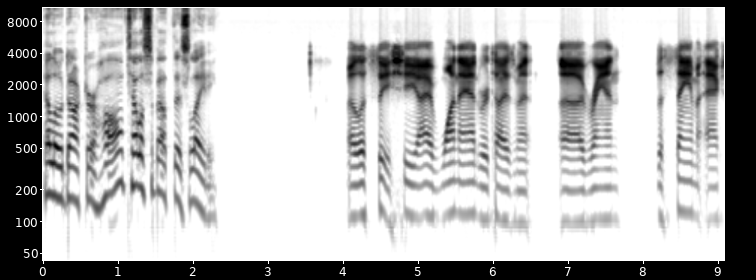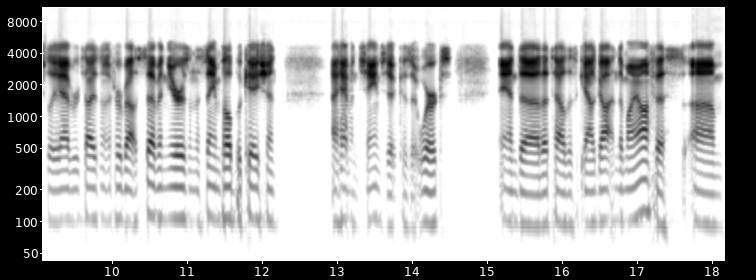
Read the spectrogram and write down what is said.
Hello, Dr. Hall. Tell us about this lady. Well, let's see. She, I have one advertisement. Uh, I ran the same actually advertisement for about seven years in the same publication. I haven't changed it because it works, and uh, that's how this gal got into my office. Um,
